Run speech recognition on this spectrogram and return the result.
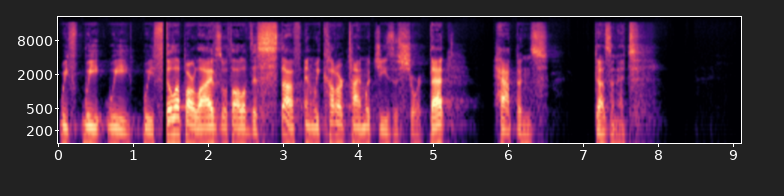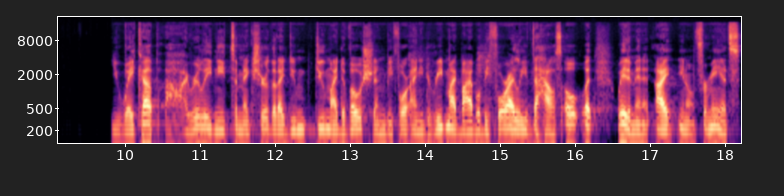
We, we, we, we fill up our lives with all of this stuff and we cut our time with Jesus short. That happens, doesn't it? You wake up, oh, I really need to make sure that I do, do my devotion before I need to read my Bible before I leave the house. Oh, what, wait a minute. I, you know, for me, it's,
